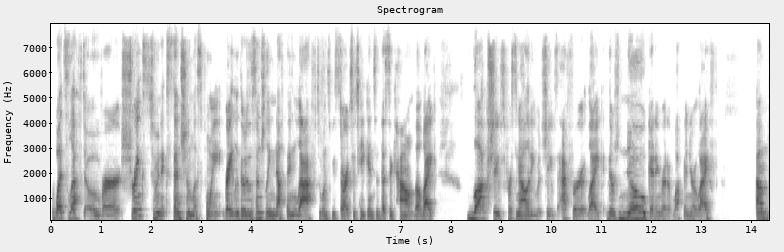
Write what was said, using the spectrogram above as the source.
what's left over shrinks to an extensionless point, right? Like there's essentially nothing left once we start to take into this account that like luck shapes personality, which shapes effort. Like there's no getting rid of luck in your life. Um,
